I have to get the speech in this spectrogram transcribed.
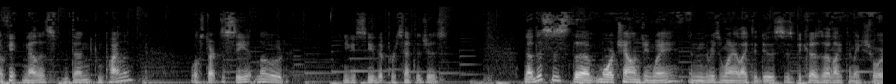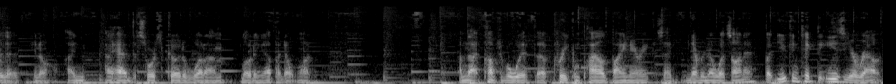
Okay, now that's done compiling, we'll start to see it load. You can see the percentages. Now this is the more challenging way, and the reason why I like to do this is because I like to make sure that, you know, I, I had the source code of what I'm loading up. I don't want, I'm not comfortable with a pre-compiled binary because I never know what's on it, but you can take the easier route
